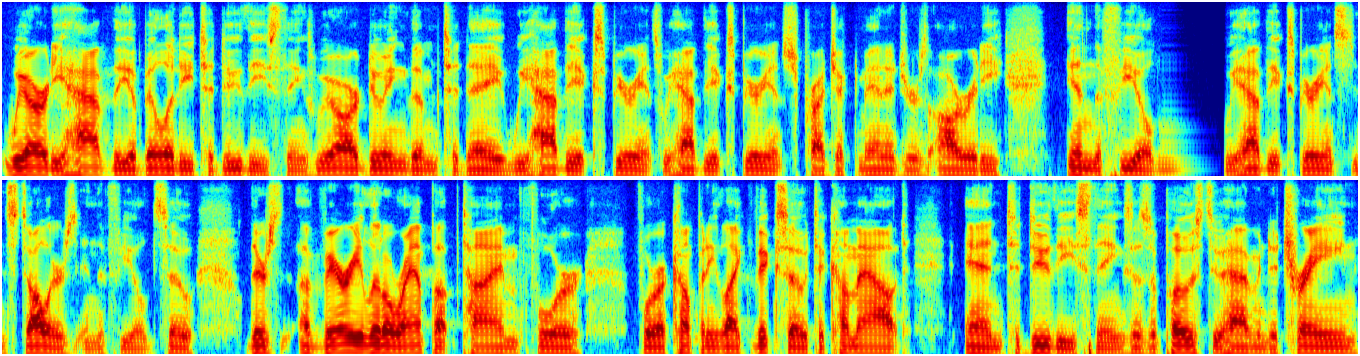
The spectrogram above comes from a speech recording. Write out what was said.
we already have the ability to do these things. We are doing them today. We have the experience. We have the experienced project managers already in the field we have the experienced installers in the field so there's a very little ramp up time for for a company like Vixxo to come out and to do these things as opposed to having to train,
